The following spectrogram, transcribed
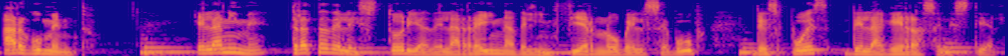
Argumento. El anime trata de la historia de la reina del infierno Belzebub después de la Guerra Celestial,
